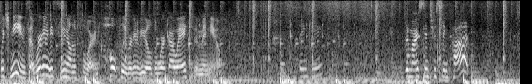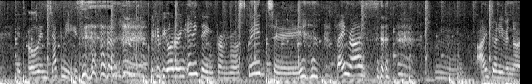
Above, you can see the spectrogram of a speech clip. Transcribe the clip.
Which means that we're going to be sitting on the floor and hopefully we're going to be able to work our way through the menu. Thank you. The most interesting part? It's all in Japanese. we could be ordering anything from raw squid to plain rice. Mm, I don't even know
